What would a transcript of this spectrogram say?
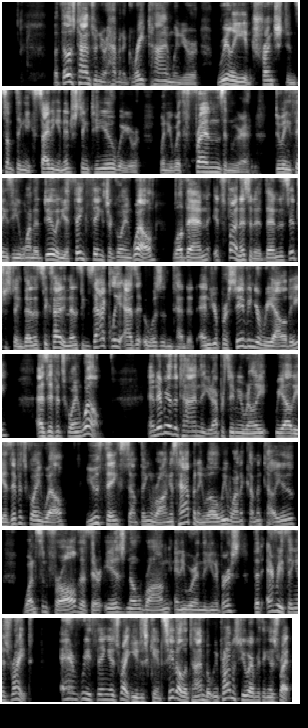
But those times when you're having a great time when you're really entrenched in something exciting and interesting to you where you're when you're with friends and we're doing things that you want to do and you think things are going well well then it's fun isn't it? Then it's interesting then it's exciting then it's exactly as it was intended and you're perceiving your reality as if it's going well. And every other time that you're not perceiving your reality, as if it's going well you think something wrong is happening. Well we want to come and tell you once and for all that there is no wrong anywhere in the universe that everything is right. Everything is right. You just can't see it all the time but we promise you everything is right.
